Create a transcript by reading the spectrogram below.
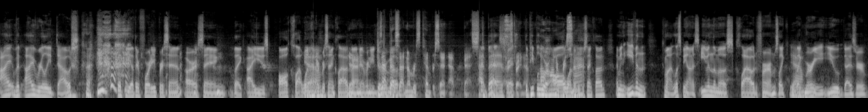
I but I really doubt that the other forty percent are saying like I use all cloud, one hundred percent cloud, and I never need to Because at remote. best, that number is 10% at best. at At best, best. right? Right the people who are all 100%. one hundred percent cloud. I mean, even come on, let's be honest. Even the most cloud firms, like Yeah. like Marie, you guys are,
